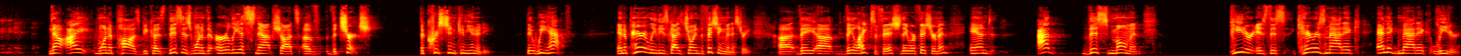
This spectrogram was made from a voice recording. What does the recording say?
now, I want to pause because this is one of the earliest snapshots of the church, the Christian community that we have. And apparently, these guys joined the fishing ministry. Uh, they, uh, they liked to fish, they were fishermen. And at this moment, Peter is this charismatic, enigmatic leader.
